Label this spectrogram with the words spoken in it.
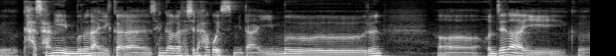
그 가상의 인물은 아닐까라는 생각을 사실 하고 있습니다. 이 인물은 어 언제나 이 그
